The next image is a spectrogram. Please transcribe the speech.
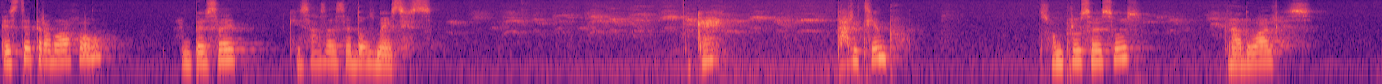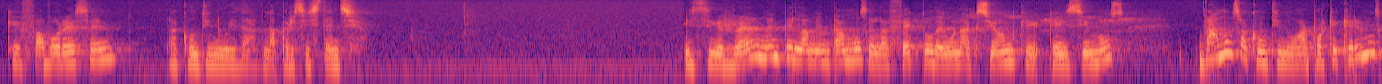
Este trabajo empecé quizás hace dos meses. ¿Ok? Dale tiempo. Son procesos graduales que favorecen la continuidad, la persistencia. Y si realmente lamentamos el efecto de una acción que, hicimos, vamos a continuar porque queremos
